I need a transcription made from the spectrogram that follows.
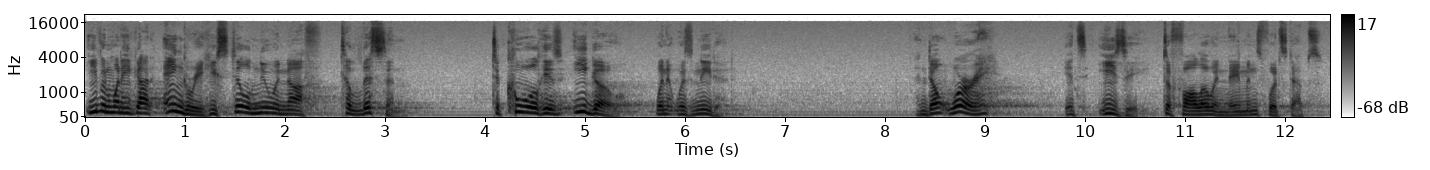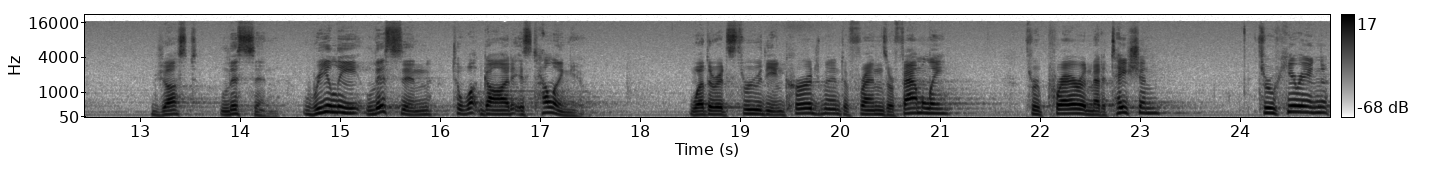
Even when he got angry, he still knew enough to listen, to cool his ego when it was needed. And don't worry, it's easy to follow in Naaman's footsteps. Just listen. Really listen to what God is telling you, whether it's through the encouragement of friends or family, through prayer and meditation, through hearing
